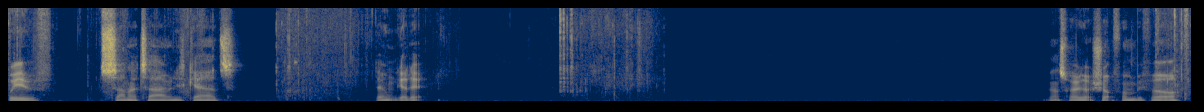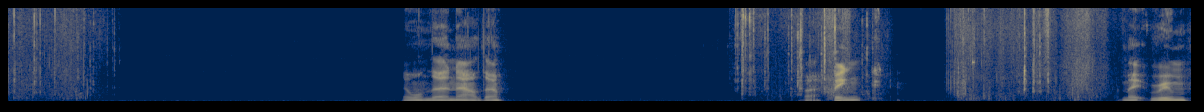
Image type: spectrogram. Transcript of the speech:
with Sanitar and his guards? Don't get it. That's where I got shot from before. No one there now, though. Right, I think make room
